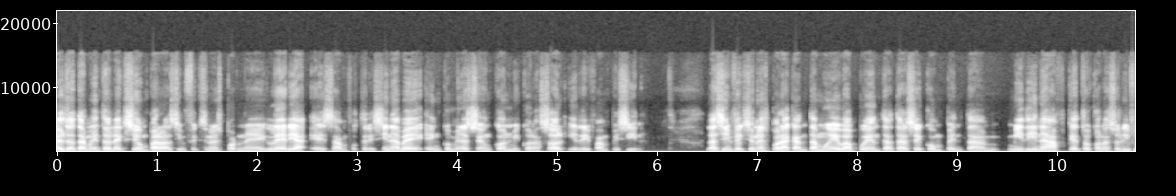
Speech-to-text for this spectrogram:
El tratamiento de elección para las infecciones por Negleria es anfotericina B en combinación con miconazol y rifampicina. Las infecciones por acantamueva pueden tratarse con pentamidina, ketoconazol y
